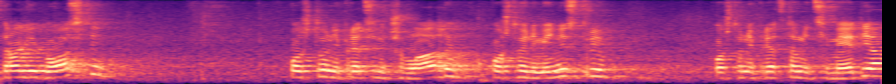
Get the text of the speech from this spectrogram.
Dragi gosti, poštovani predsjedniče vlade, poštovani ministri, poštovani predstavnici medija,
